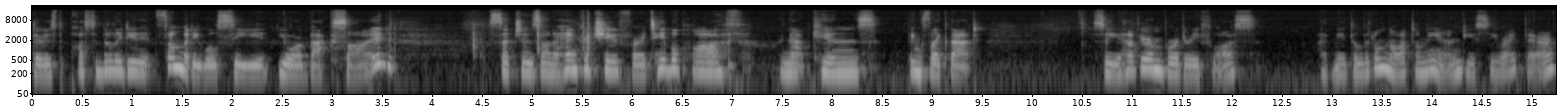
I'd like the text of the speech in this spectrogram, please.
there's the possibility that somebody will see your backside, such as on a handkerchief or a tablecloth or napkins, things like that. So you have your embroidery floss. I've made the little knot on the end, you see right there.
